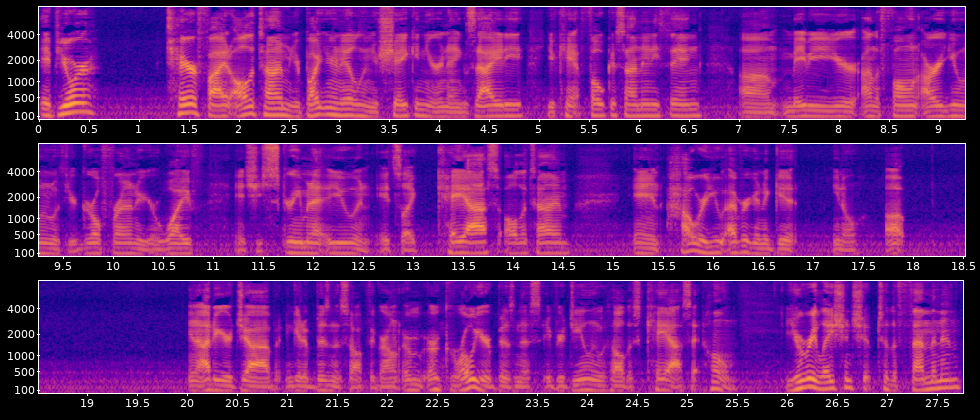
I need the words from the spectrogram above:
if you're terrified all the time, you're biting your nails and you're shaking, you're in anxiety, you can't focus on anything, um, maybe you're on the phone arguing with your girlfriend or your wife and she's screaming at you and it's like chaos all the time. And how are you ever going to get, you know, up and out of your job and get a business off the ground or, or, grow your business if you're dealing with all this chaos at home. Your relationship to the feminine,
